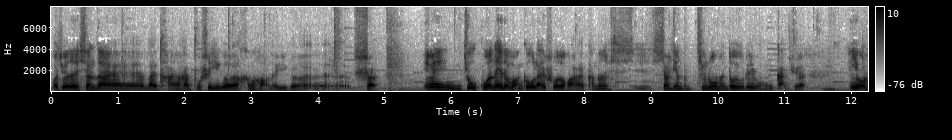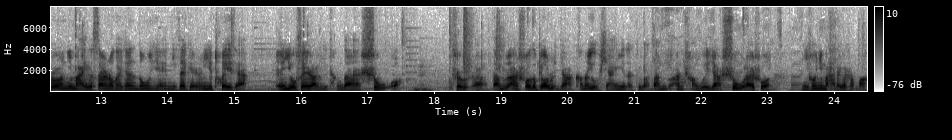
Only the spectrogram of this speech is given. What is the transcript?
我觉得现在来谈还不是一个很好的一个事儿。因为你就国内的网购来说的话，可能相信听众们都有这种感觉。你有时候你买一个三十多块钱的东西，你再给人一退去，人邮费让你承担十五，是不是？咱们就按说个标准价，可能有便宜的，对吧？咱们就按常规价十五来说，你说你买了个什么？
